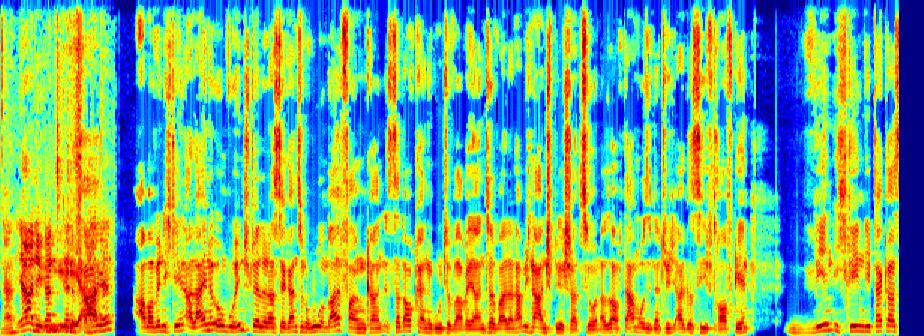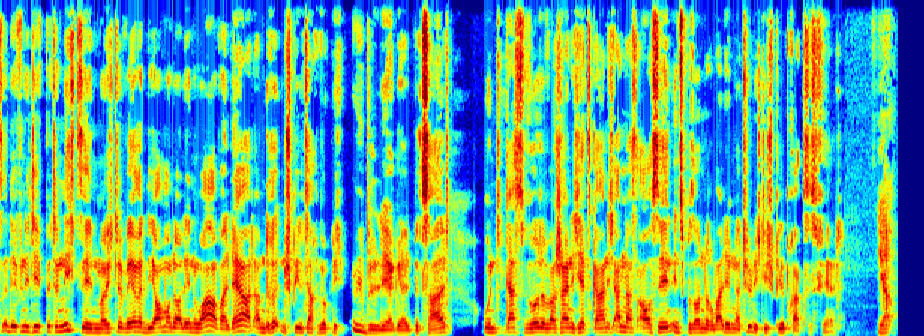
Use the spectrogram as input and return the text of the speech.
Na, ja, nee, ganz keine ja, Frage. Aber wenn ich den alleine irgendwo hinstelle, dass der ganz in Ruhe einen Ball fangen kann, ist das auch keine gute Variante, weil dann habe ich eine Anspielstation. Also auch da muss ich natürlich aggressiv draufgehen. Wen ich gegen die Packers definitiv bitte nicht sehen möchte, wäre Diomond Lenoir, weil der hat am dritten Spieltag wirklich übel Lehrgeld bezahlt. Und das würde wahrscheinlich jetzt gar nicht anders aussehen, insbesondere weil dem natürlich die Spielpraxis fehlt. Ja,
